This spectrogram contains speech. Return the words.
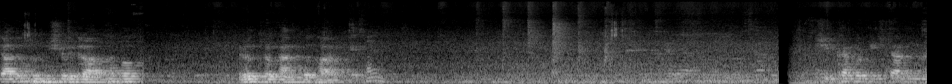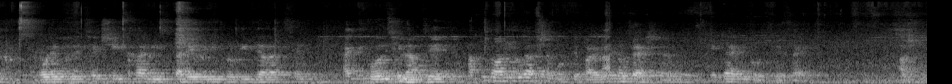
যাদবপুর বিশ্ববিদ্যালয়ের অধ্যাপক রুদ্রকান্ত ধরকে। শিক্ষা প্রতিষ্ঠান গড়ে তুলেছে শিক্ষার বিস্তারে উনি প্রদীপ জ্বালাচ্ছেন। একদিন বলছিলাম যে আপনি তো অন্য ব্যবসা করতে পারেন অন্য ব্যবসা এটা আমি করতে চাই। আসুন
